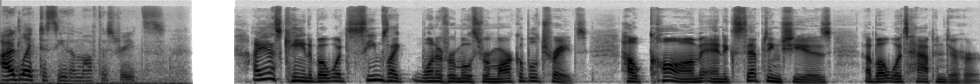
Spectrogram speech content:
I'd like to see them off the streets. I asked Kane about what seems like one of her most remarkable traits how calm and accepting she is about what's happened to her.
